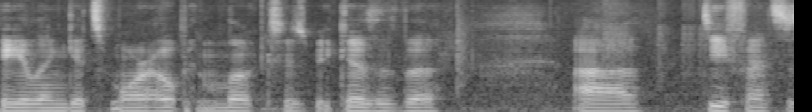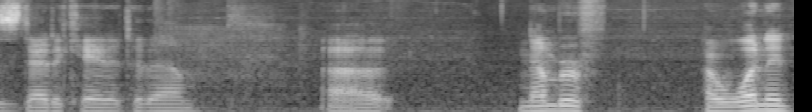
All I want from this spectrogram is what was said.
Thielen gets more open looks is because of the uh, defense is dedicated to them. Uh, number, f- I wanted, I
